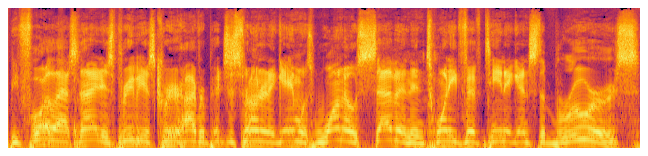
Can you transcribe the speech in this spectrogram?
Before last night, his previous career high for pitches thrown in a game was 107 in 2015 against the Brewers.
